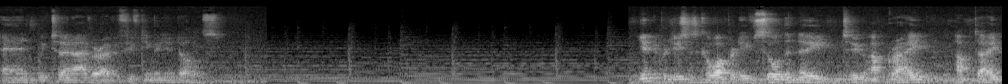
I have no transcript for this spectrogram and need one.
and we turn over over $50 million. Yenda Producers Cooperative saw the need to upgrade, update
